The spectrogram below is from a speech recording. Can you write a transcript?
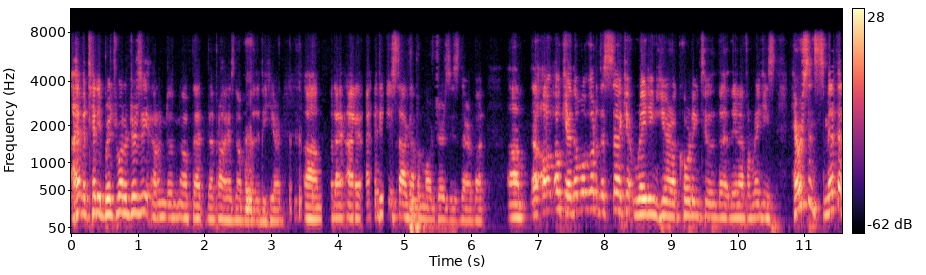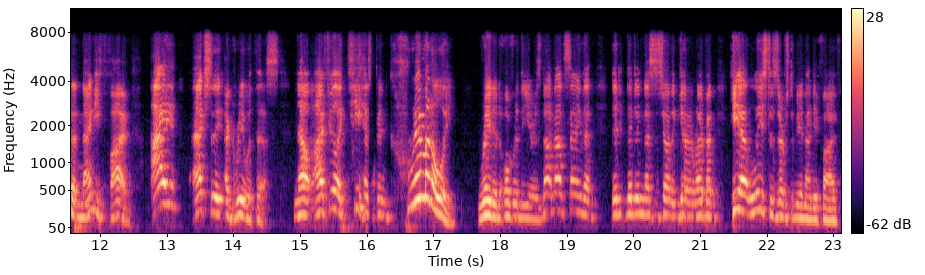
I have a Teddy Bridgewater jersey. I don't know if that, that probably has no validity here, um, but I, I, I do need to stock up on more jerseys there. But um, uh, oh, okay, then we'll go to the second rating here according to the, the NFL rankings. Harrison Smith at a 95. I actually agree with this. Now, I feel like he has been criminally rated over the years. Not not saying that they, they didn't necessarily get it right, but he at least deserves to be a 95.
